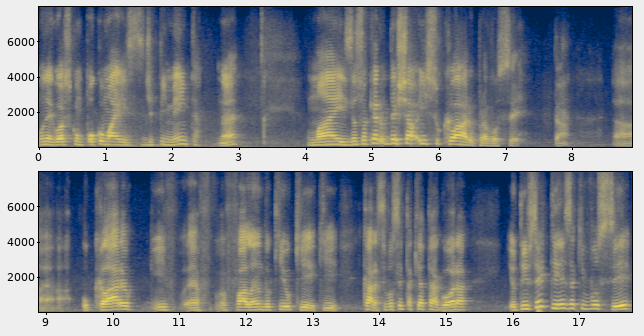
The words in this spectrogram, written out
um negócio com um pouco mais de pimenta, né? Mas eu só quero deixar isso claro para você, tá? Ah, o claro e é, falando que o que que cara, se você tá aqui até agora, eu tenho certeza que você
